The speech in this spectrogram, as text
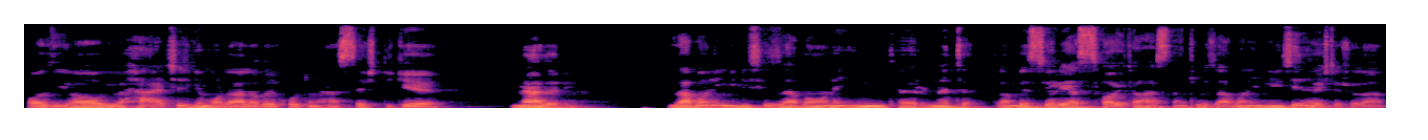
بازی ها و هر چیزی که مورد علاقه خودتون هستش دیگه نداریم زبان انگلیسی زبان اینترنته. الان بسیاری از سایت ها هستن که به زبان انگلیسی نوشته شدن.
